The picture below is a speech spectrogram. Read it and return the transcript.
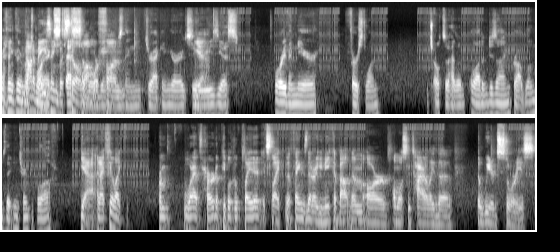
I think they're not much more amazing, but still a lot more fun. than Drakengard Yeah. series, yes, or even Nier first one, which also has a, a lot of design problems that can turn people off. Yeah, and I feel like from what I've heard of people who played it, it's like the things that are unique about them are almost entirely the the weird stories.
